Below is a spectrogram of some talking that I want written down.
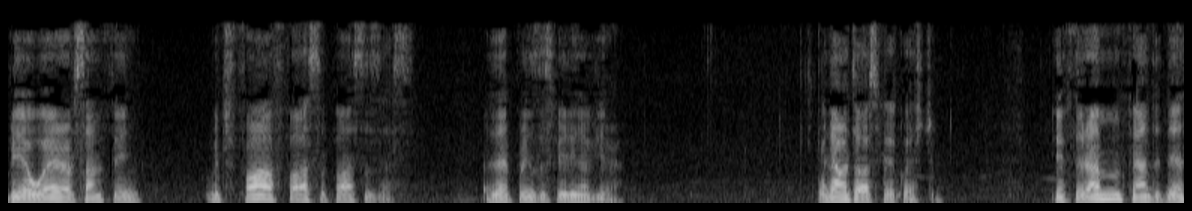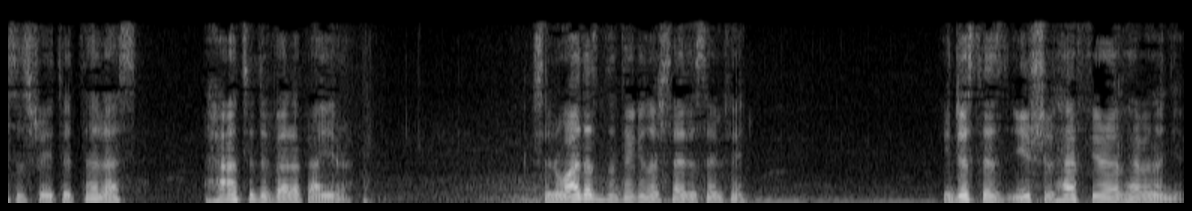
be aware of something which far, far surpasses us. And that brings this feeling of Yira. And now I want to ask you a question. If the Rambam found it necessary to tell us how to develop our Yira, so why doesn't Antigonus say the same thing? He just says you should have fear of heaven on you.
